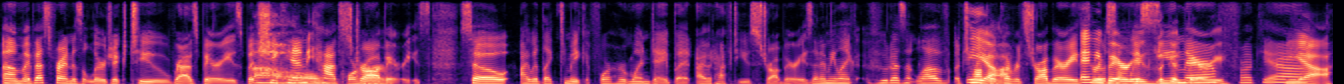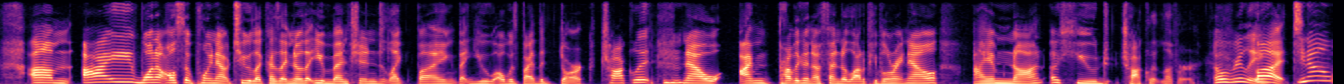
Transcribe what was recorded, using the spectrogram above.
Um, my best friend is allergic to raspberries, but she can Oh, have poor her. strawberries. So I would like to make it for her one day, but I would have to use strawberries. And I mean like who doesn't love a chocolate Yeah. covered strawberry? Any Throw berry is a good in there. berry. Fuck yeah. Yeah. Um, I want to also point out too, like, because I know that you mentioned like buying that you always buy the dark chocolate. Mm-hmm. Now, I'm probably going to offend a lot of people right now. I am not a huge chocolate lover. Oh really? But- you know,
